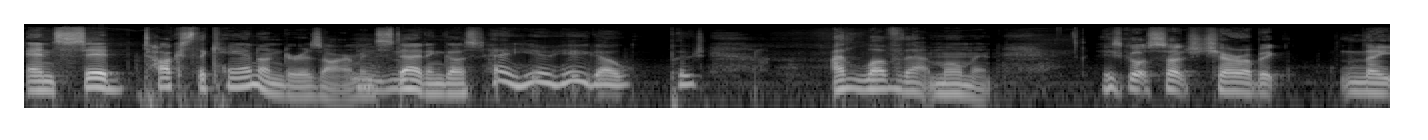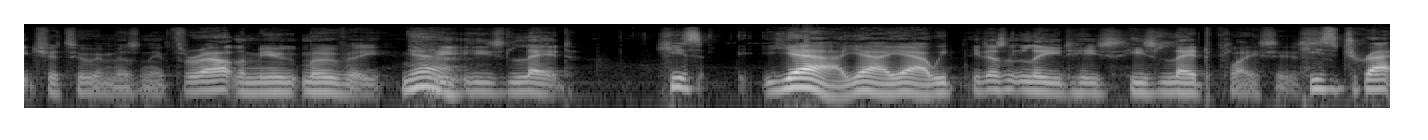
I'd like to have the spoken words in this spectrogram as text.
And Sid tucks the can under his arm Mm-hmm. instead and goes, "Hey, here, here you go, pooch." I love that moment. He's got such cherubic nature to him, isn't he? Throughout the mu- movie, Yeah. he, he's led. He's yeah, yeah, yeah. We He doesn't lead. He's he's led places. He's dra-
